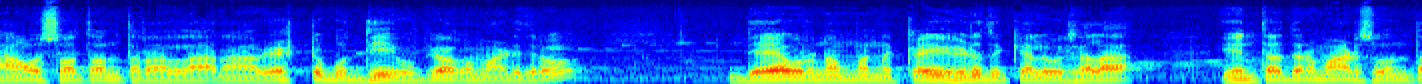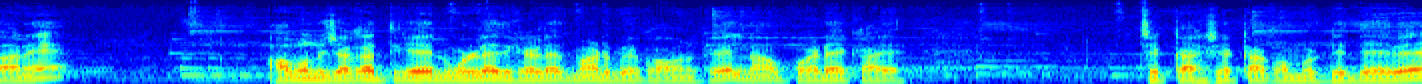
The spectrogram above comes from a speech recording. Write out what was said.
ನಾವು ಸ್ವತಂತ್ರರಲ್ಲ, ನಾವು ಎಷ್ಟು ಬುದ್ಧಿ ಉಪಯೋಗ ಮಾಡಿದರೂ ದೇವರು ನಮ್ಮನ್ನು ಕೈ ಹಿಡಿದು ಕೆಲವು ಸಲ ಇಂಥದ್ದನ್ನು ಮಾಡಿಸು ಅಂತಾನೆ. ಅವನು ಜಗತ್ತಿಗೆ ಏನು ಒಳ್ಳೇದು ಕೆಳ್ಳೇದು ಮಾಡಬೇಕು, ಅವನ ಕೈಯಲ್ಲಿ ನಾವು ಪಡೆ ಕಾಯಿ, ಸಿಕ್ಕ ಸಿಕ್ಕಾಕೊಂಡ್ಬಿಟ್ಟಿದ್ದೇವೆ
